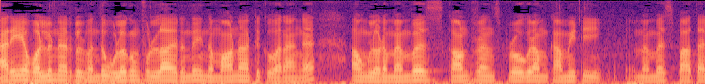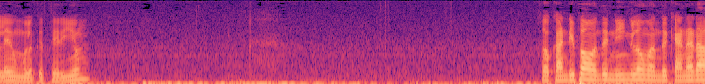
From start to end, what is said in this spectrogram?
நிறைய வல்லுநர்கள் வந்து உலகம் ஃபுல்லாக இருந்து இந்த மாநாட்டுக்கு வராங்க. அவங்களோட members conference programme committee members பார்த்தாலே உங்களுக்கு தெரியும். ஸோ கண்டிப்பாக வந்து நீங்களும் வந்து கனடா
